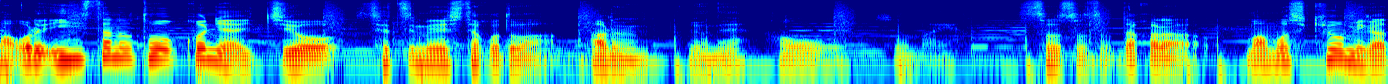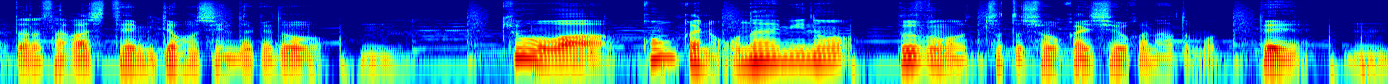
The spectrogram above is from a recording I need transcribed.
まあ俺インスタの投稿には一応説明したことはあるんよね。おおそうなんや。そうそうそう。だから、まあ、もし興味があったら探してみてほしいんだけどうん。今日は今回のお悩みの部分をちょっと紹介しようかなと思ってうん。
